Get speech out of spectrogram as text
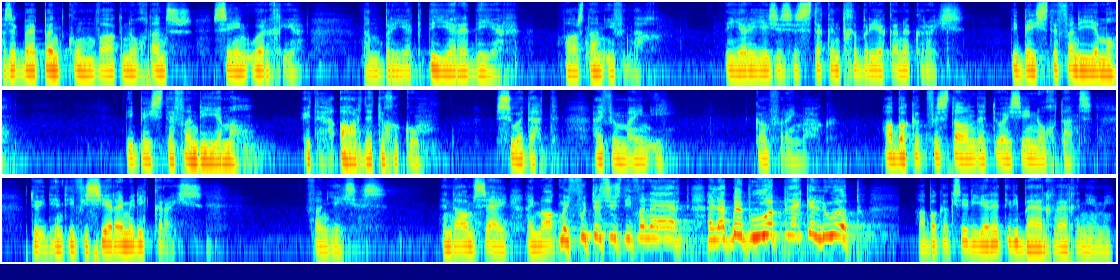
As ek by 'n punt kom waar ek nogtans sê en oorgee, dan breek die Here deur. Waar staan u vandag? Die Here Jesus is stikkend gebreek aan 'n kruis. Die beste van die hemel. Die beste van die hemel het aarde toe gekom sodat hy vir my en u kan vrymaak. Habakuk verstaan dit toe hy sê nogtans. Toe identifiseer hy met die kruis van Jesus. En daarom sê hy, hy maak my voete soos die van 'n hert. Hy laat my op hoë plekke loop. Habakuk sê die Here het nie die berg weggeneem nie.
